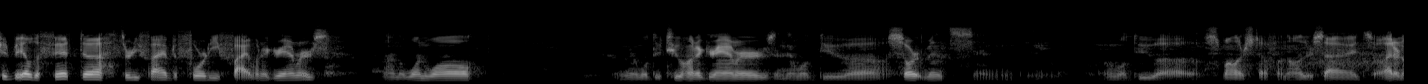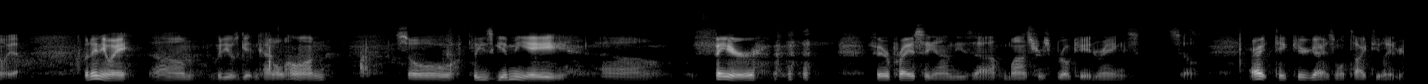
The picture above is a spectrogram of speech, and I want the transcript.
should be able to fit uh, 35 to 40 500 grammars on the one wall and then we'll do 200 grammars, and then we'll do uh, assortments, and, we'll do uh, smaller stuff on the other side. So I don't know yet. But anyway, um, video's getting kind of long, so please give me a uh, fair, fair pricing on these uh, monstrous brocade rings. So, all right, take care, guys, and we'll talk to you later.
